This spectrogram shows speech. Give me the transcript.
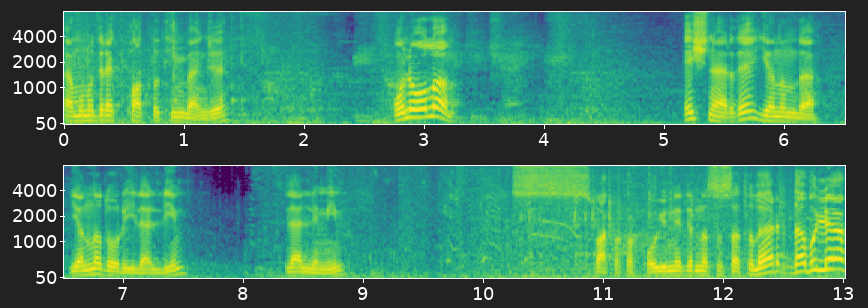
Ben bunu direkt patlatayım bence. O ne oğlum? Eş nerede? Yanında. Yanına doğru ilerleyeyim. İlerlemeyeyim. Bak bak bak oyun nedir nasıl satılır? W.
